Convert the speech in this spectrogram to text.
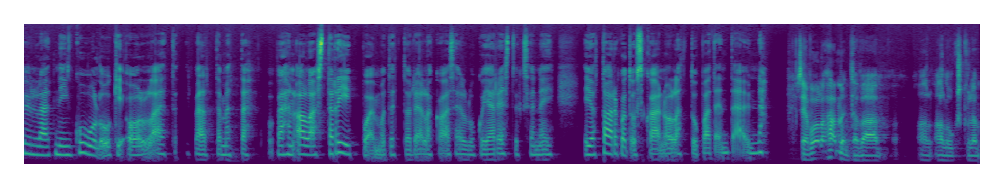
Kyllä, että niin kuuluukin olla, että välttämättä vähän alasta riippuen, mutta todellakaan sen lukujärjestyksen ei, ei ole tarkoituskaan olla tupaten täynnä. Se voi olla hämmentävää al- aluksi kyllä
